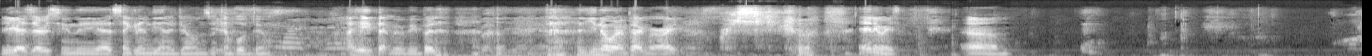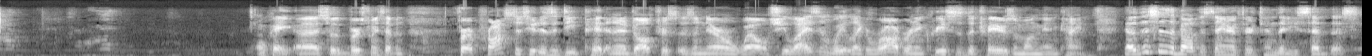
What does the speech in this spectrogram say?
you guys ever seen the uh, second Indiana Jones, The Yes. Temple of Doom? I hate that movie, but But, yeah, you know what I'm talking about, right? Anyways, um, okay, uh, so verse 27. For a prostitute is a deep pit, and an adulteress is a narrow well. She lies in wait like a robber and increases the traitors among mankind. Now, this is about the second or third time that he said this.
